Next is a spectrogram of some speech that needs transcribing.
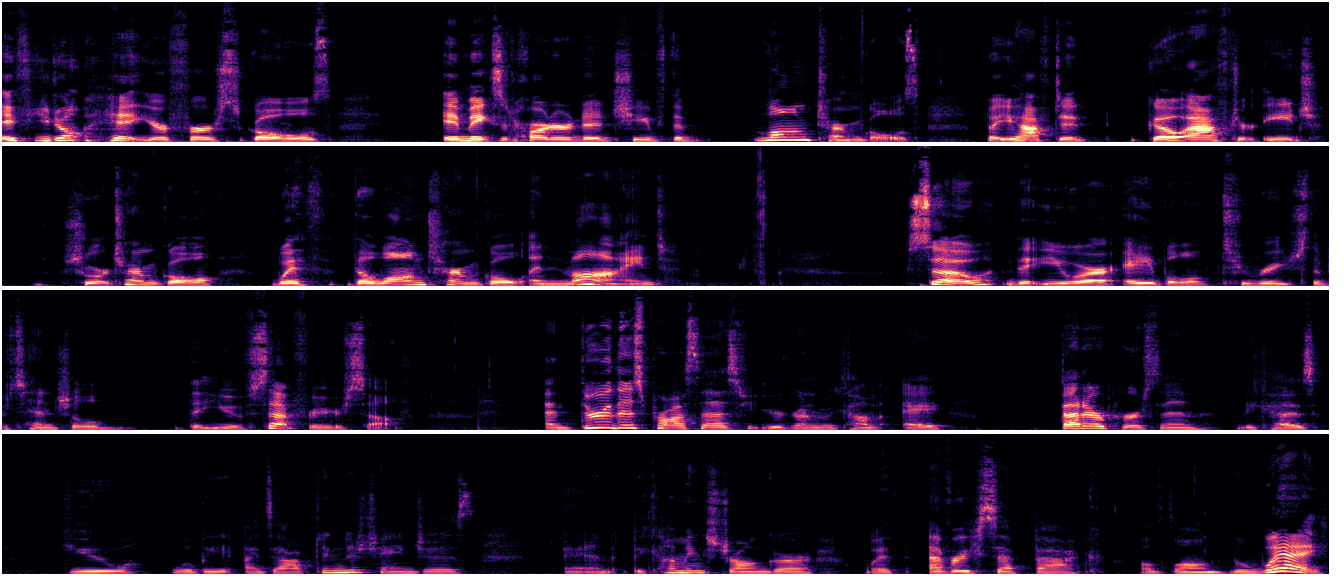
if you don't hit your first goals, it makes it harder to achieve the long-term goals. But you have to go after each short-term goal with the long term goal in mind so that you are able to reach the potential that you have set for yourself. And through this process, you're going to become a better person because you will be adapting to changes and becoming stronger with every setback along the way.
